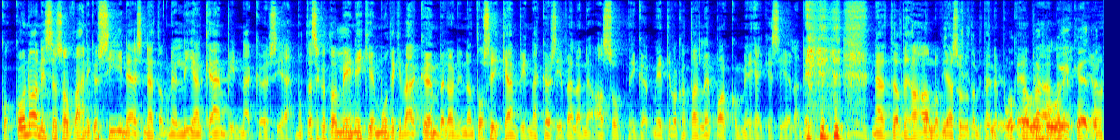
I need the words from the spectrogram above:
Konanissa se on vähän niin kuin siinä ja siinä, että onko ne liian kämpin näköisiä, mutta se kun tuo meininki on muutenkin vähän kömpelö, niin ne on tosi kämpin näköisiä vielä ne asut, niin miettii vaikka jotain lepakkomiehiäkin siellä, niin näyttää ihan hallovia asulta, mitä ne pukee päällä.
